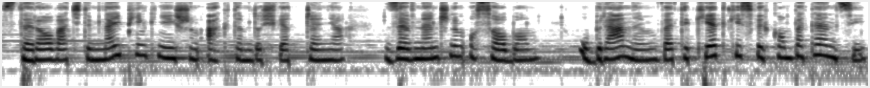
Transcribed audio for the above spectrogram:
sterować tym najpiękniejszym aktem doświadczenia zewnętrznym osobom, ubranym w etykietki swych kompetencji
